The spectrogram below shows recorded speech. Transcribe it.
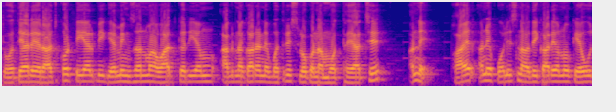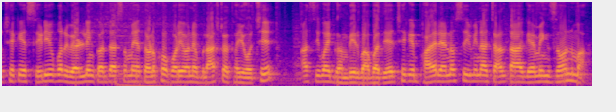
તો અત્યારે રાજકોટ ટીઆરપી ગેમિંગ ઝોનમાં વાત કરીએ એમ. આગના કારણે બત્રીસ લોકોના મોત થયા છે અને ફાયર અને પોલીસના અધિકારીઓનું કહેવું છે કે સીડી ઉપર વેલ્ડિંગ કરતા સમયે તણખો પડ્યો અને બ્લાસ્ટ થયો છે. આ સિવાય ગંભીર બાબત એ છે કે ફાયર એનઓસી વિના ચાલતા આ ગેમિંગ ઝોનમાં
